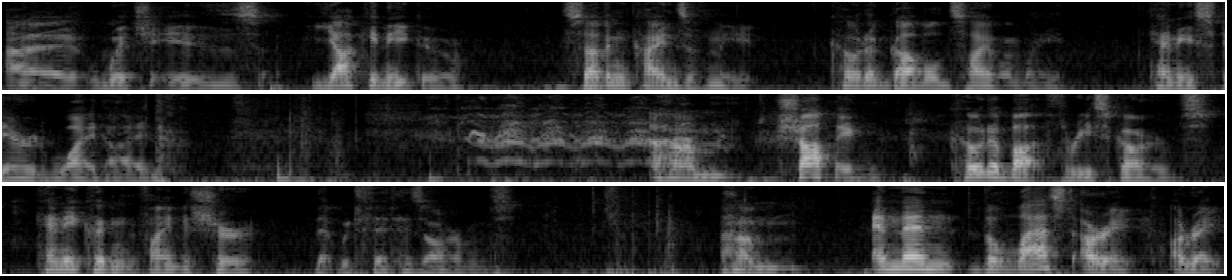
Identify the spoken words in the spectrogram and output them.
uh, which is yakiniku, seven kinds of meat. Kota gobbled silently. Kenny stared wide-eyed. um, shopping. Kota bought three scarves. Kenny couldn't find a shirt that would fit his arms. Um, and then the last, all right, all right.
